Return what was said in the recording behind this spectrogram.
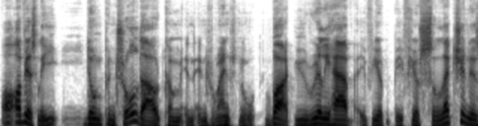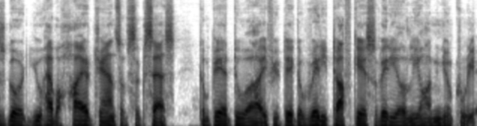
Obviously, you don't control the outcome in interventional, but you really have, if, you if your selection is good, you have a higher chance of success compared to uh, if you take a very tough case very early on in your career.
